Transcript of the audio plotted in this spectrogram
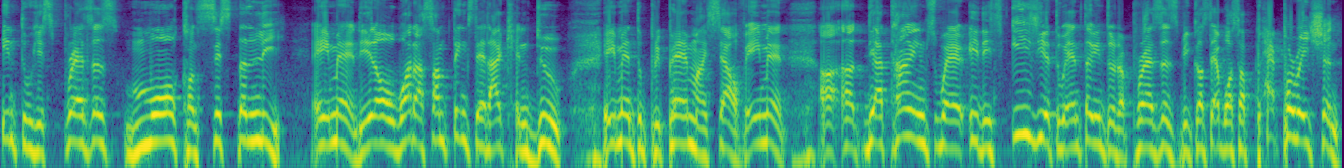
into His presence more consistently. Amen. You know, what are some things that I can do? Amen. To prepare myself. Amen. Uh, uh, there are times where it is easier to enter into the presence because there was a preparation,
